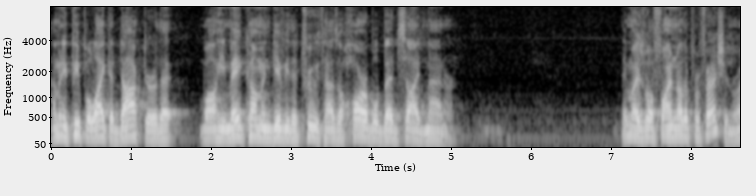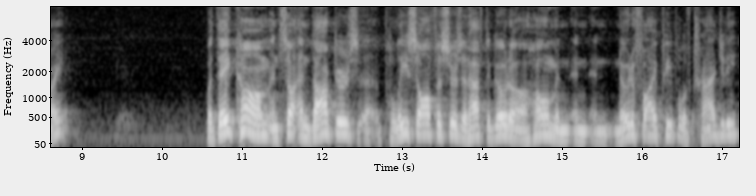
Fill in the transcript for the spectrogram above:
How many people like a doctor that, while he may come and give you the truth, has a horrible bedside manner? They might as well find another profession, right? But they come, and, so, and doctors, uh, police officers that have to go to a home and, and, and notify people of tragedy,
